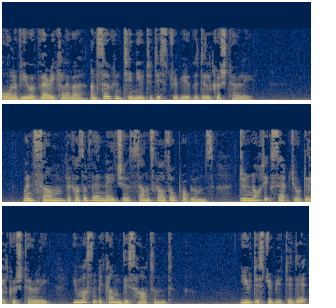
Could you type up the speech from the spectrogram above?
All of you are very clever and so continue to distribute the Dilkush Toli. When some, because of their nature, sanskars or problems, do not accept your Dilkush Toli, you mustn't become disheartened. You distributed it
